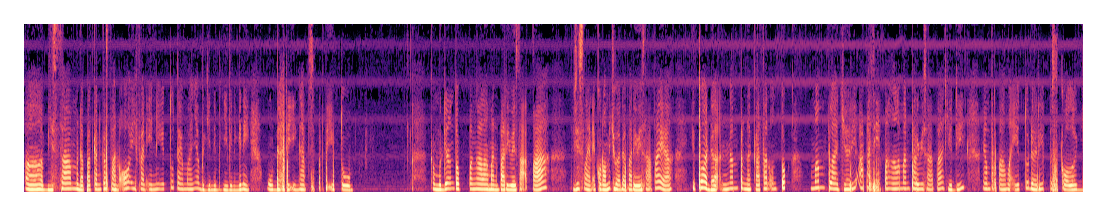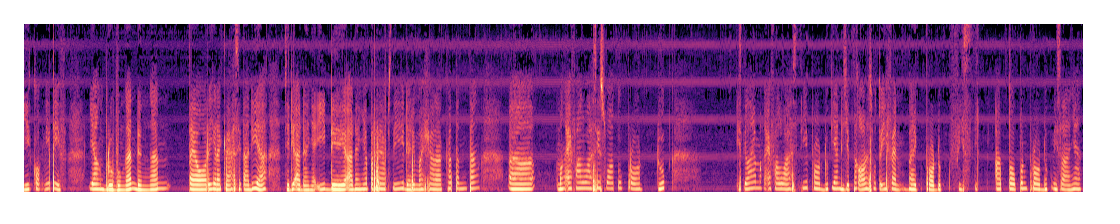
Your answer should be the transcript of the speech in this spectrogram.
uh, bisa mendapatkan kesan oh event ini itu temanya begini begini begini mudah diingat seperti itu. Kemudian untuk pengalaman pariwisata jadi selain ekonomi juga ada pariwisata ya itu ada enam pendekatan untuk mempelajari apa sih pengalaman pariwisata. Jadi yang pertama itu dari psikologi kognitif yang berhubungan dengan teori rekreasi tadi ya. Jadi adanya ide, adanya persepsi dari masyarakat tentang uh, mengevaluasi suatu produk istilahnya mengevaluasi produk yang diciptakan oleh suatu event, baik produk fisik ataupun produk misalnya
